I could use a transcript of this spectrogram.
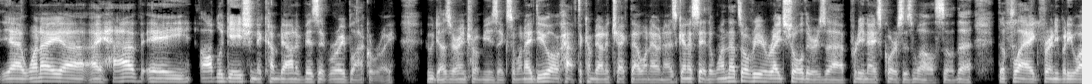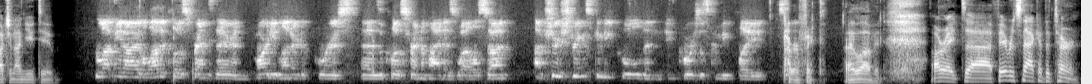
Yeah, when I uh, I have a obligation to come down and visit Roy Blackeroy, who does our intro music. So when I do, I'll have to come down and check that one out. And I was gonna say the one that's over your right shoulder is a pretty nice course as well. So the the flag for anybody watching on YouTube. Let me know. I have a lot of close friends there, and Marty Leonard, of course, uh, is a close friend of mine as well. So I'm I'm sure strings can be pulled and, and courses can be played. So. Perfect. I love it. All right, uh, favorite snack at the turn.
